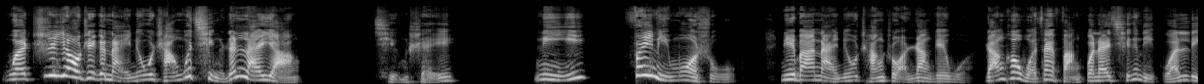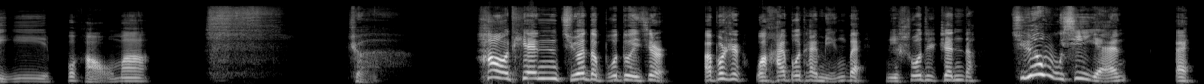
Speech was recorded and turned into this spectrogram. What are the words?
我只要这个奶牛场，我请人来养。请谁？你非你莫属。你把奶牛场转让给我，然后我再反过来请你管理，不好吗？这昊天觉得不对劲儿啊，不是，我还不太明白，你说的真的，绝无戏言。哎，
